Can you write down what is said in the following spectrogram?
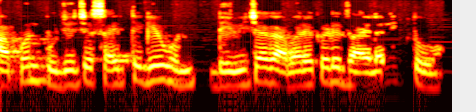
आपण पूजेचे साहित्य घेऊन देवीच्या गाभाऱ्याकडे जायला निघतो.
